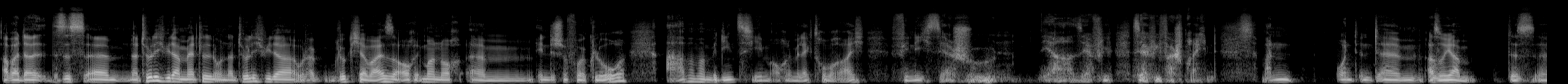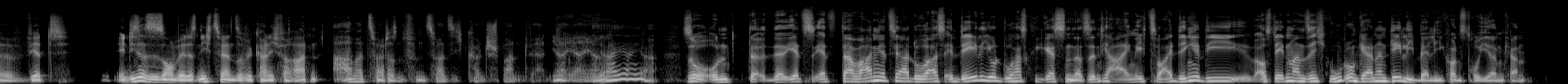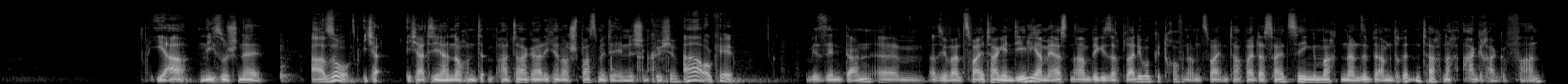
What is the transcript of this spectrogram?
aber da, das ist ähm, natürlich wieder Metal und natürlich wieder, oder glücklicherweise auch immer noch ähm, indische Folklore, aber man bedient sich eben auch im Elektrobereich, finde ich sehr schön. Ja, sehr viel, sehr vielversprechend. Man, und, und ähm, also ja, das äh, wird in dieser Saison wird es nichts werden, so viel kann ich verraten, aber 2025 könnte spannend werden. Ja, ja, ja. Ja, ja, ja. So, und da- da- jetzt, jetzt, da waren jetzt ja, du warst in Delhi und du hast gegessen. Das sind ja eigentlich zwei Dinge, die, aus denen man sich gut und gerne ein Delhi Belly konstruieren kann. Ja, nicht so schnell. Also, Ich, ha- ich hatte ja noch ein, ein paar Tage hatte ich ja noch Spaß mit der indischen Küche. ah, okay. Wir sind dann, ähm, also wir waren zwei Tage in Delhi, am ersten Abend, wie gesagt, Vladivostok getroffen, am zweiten Tag weiter Sightseeing gemacht und dann sind wir am dritten Tag nach Agra gefahren.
